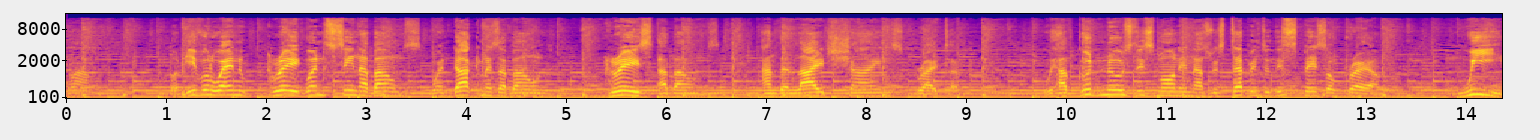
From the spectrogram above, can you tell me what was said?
Wow. But even when great when sin abounds, when darkness abounds, grace abounds, and the light shines brighter. We have good news this morning as we step into this space of prayer. We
